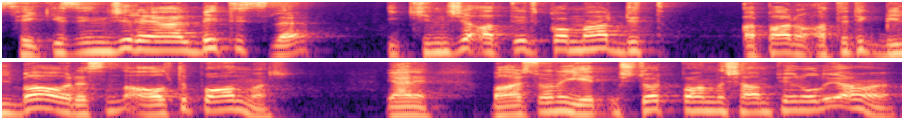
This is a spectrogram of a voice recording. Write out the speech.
8. Real Betis'le 2. Atletico Madrid pardon Atletik Bilbao arasında 6 puan var. Yani Barcelona 74 puanla şampiyon oluyor ama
